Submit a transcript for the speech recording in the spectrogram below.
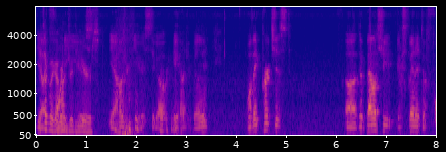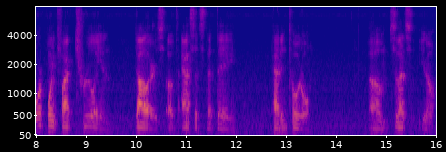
Yeah, it took like a 40 hundred years. Yeah, hundred years to go eight hundred billion. Well, they purchased. Uh, their balance sheet expanded to four point five trillion dollars of assets that they had in total. Um, so that's you know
